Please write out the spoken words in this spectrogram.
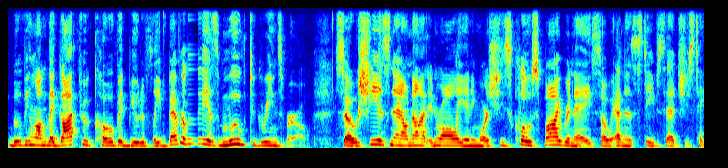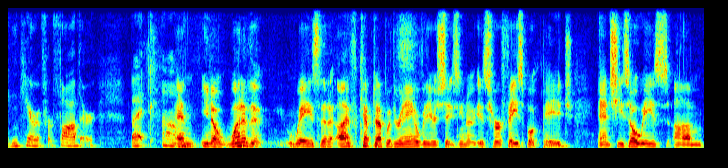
moving along they got through covid beautifully beverly has moved to greensboro so she is now not in raleigh anymore. She's close by renee. So and as steve said she's taking care of her father. But um, and you know one of the ways that i've kept up with renee over the years is you know is her facebook page. And she's always um,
